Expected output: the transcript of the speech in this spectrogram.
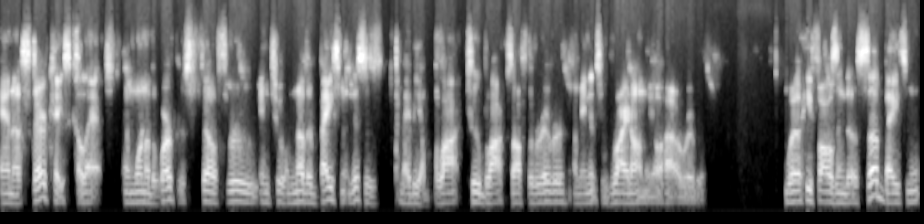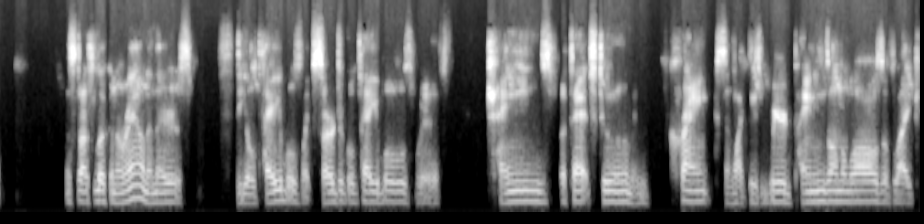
and a staircase collapsed, and one of the workers fell through into another basement. This is maybe a block, two blocks off the river. I mean, it's right on the Ohio River. Well, he falls into a sub basement and starts looking around, and there's steel tables, like surgical tables with chains attached to them, and cranks, and like these weird paintings on the walls of like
